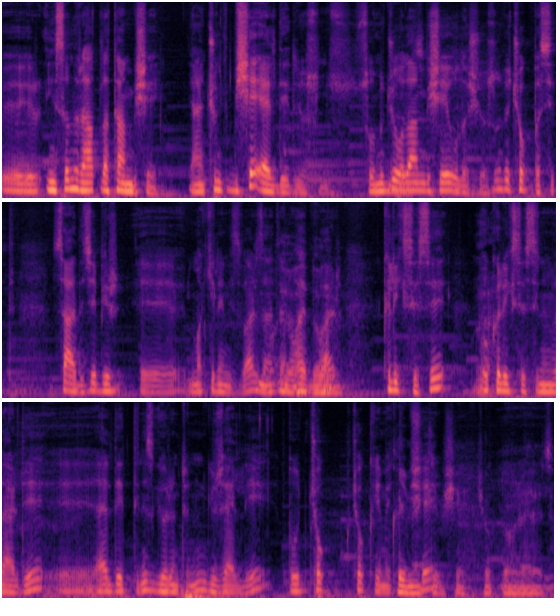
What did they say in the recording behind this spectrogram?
e, insanı rahatlatan bir şey. Yani çünkü bir şey elde ediyorsunuz. Sonucu olan bir şeye ulaşıyorsunuz ve çok basit. Sadece bir e, makineniz var. Zaten o Evet, hep doğru. var. Klik sesi, o klik sesinin verdiği e, elde ettiğiniz görüntünün güzelliği. Bu çok çok kıymetli, Kıymetli bir şey. bir şey. Çok doğru evet.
